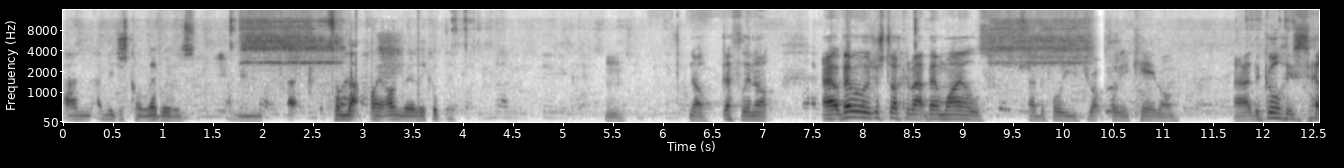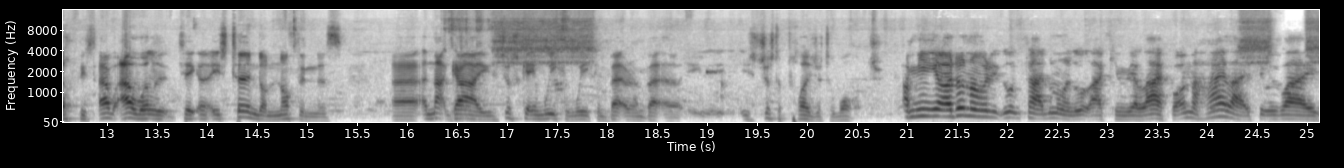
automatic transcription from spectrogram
and, and they just couldn't live with us. And, uh, from that point on, really, could they? No, definitely not. Uh, ben, we were just talking about Ben Wiles uh, before you dropped, before you came on. Uh, the goal itself is how, how well it take, uh, it's turned on nothingness, uh, and that guy is just getting weak and weak and better and better. It- It's just a pleasure to watch. I mean, I don't know what it looked like. I don't know what it looked like in real life, but on the highlights, it was like,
